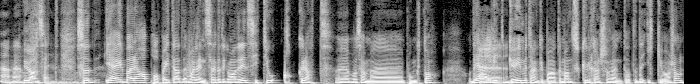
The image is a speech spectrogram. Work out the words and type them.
Ja, ja. Uansett. Så jeg vil bare ha påpekt at Valencia og Atletico Madrid sitter jo akkurat eh, på samme punkt nå. Og det er litt gøy med tanke på at man skulle kanskje forvente at det ikke var sånn.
